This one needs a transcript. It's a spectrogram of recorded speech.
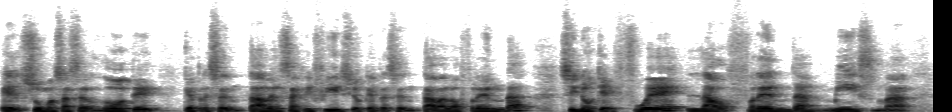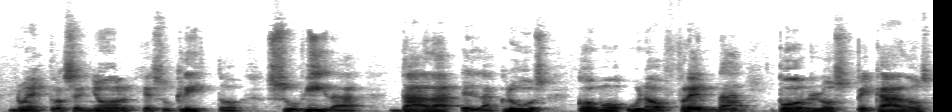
el sumo sacerdote que presentaba el sacrificio, que presentaba la ofrenda, sino que fue la ofrenda misma, nuestro Señor Jesucristo, su vida dada en la cruz como una ofrenda por los pecados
